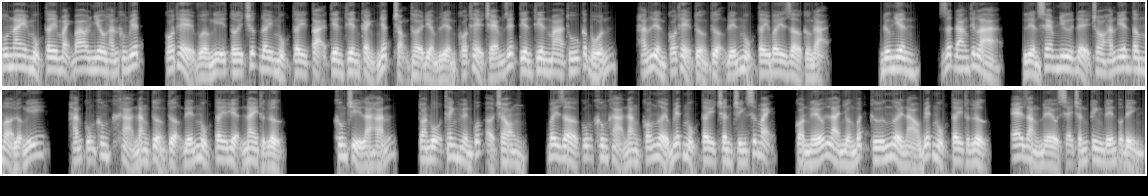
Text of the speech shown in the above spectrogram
hôm nay mục tây mạnh bao nhiêu hắn không biết có thể vừa nghĩ tới trước đây mục tây tại tiên thiên cảnh nhất trọng thời điểm liền có thể chém giết tiên thiên ma thú cấp 4, hắn liền có thể tưởng tượng đến mục tây bây giờ cường đại. Đương nhiên rất đáng tiếc là liền xem như để cho hắn yên tâm mở lượng nghĩ hắn cũng không khả năng tưởng tượng đến mục tây hiện nay thực lực. Không chỉ là hắn toàn bộ thanh huyền quốc ở trong bây giờ cũng không khả năng có người biết mục tây chân chính sức mạnh còn nếu là nhường bất cứ người nào biết mục tây thực lực e rằng đều sẽ chấn kinh đến tột đỉnh.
